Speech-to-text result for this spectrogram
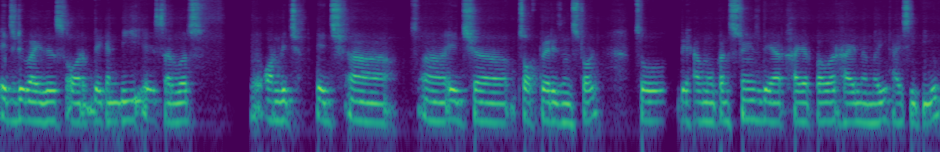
edge devices, or they can be servers on which edge uh, uh, edge uh, software is installed. So they have no constraints. They are higher power, high memory, high CPU.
